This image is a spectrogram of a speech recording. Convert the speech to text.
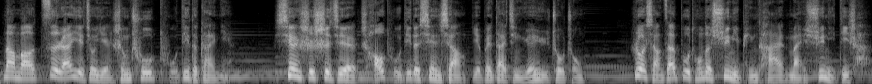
那么自然也就衍生出土地的概念。现实世界炒土地的现象也被带进元宇宙中。若想在不同的虚拟平台买虚拟地产，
